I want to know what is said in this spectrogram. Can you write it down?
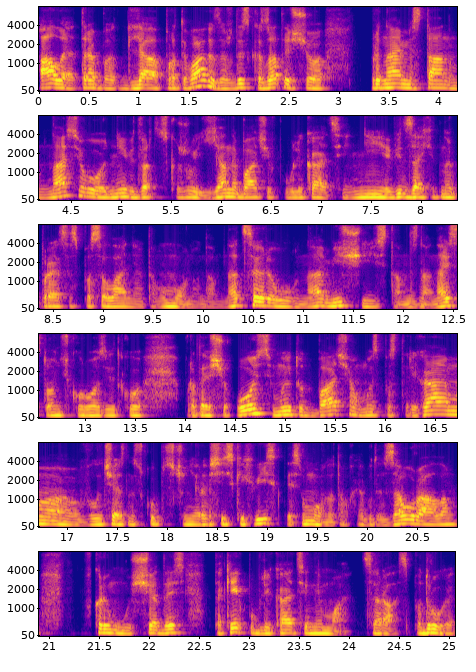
але треба для противаги завжди сказати, що принаймні станом на сьогодні, відверто скажу, я не бачив публікацій ні від західної преси з посиланням там умовно там на ЦРУ, на Мі 6 там не знаю, на естонську розвідку про те, що ось ми тут бачимо, ми спостерігаємо величезне скупчення російських військ, десь умовно там хай буде за Уралом. В Криму ще десь таких публікацій немає. Це раз. По-друге,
